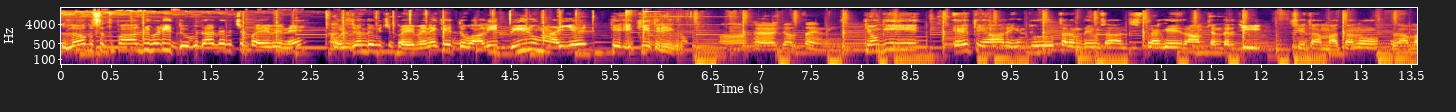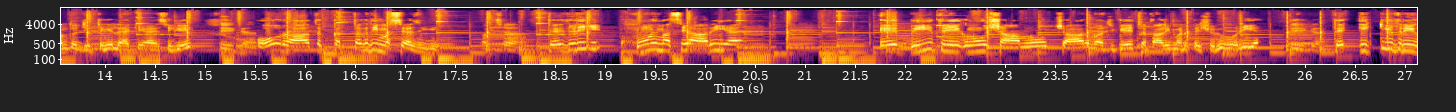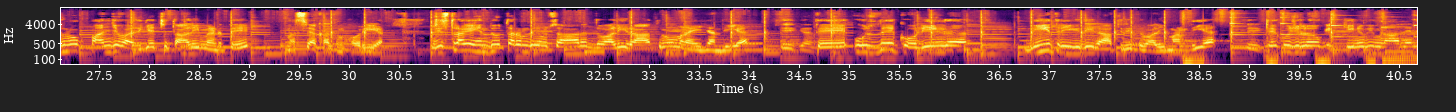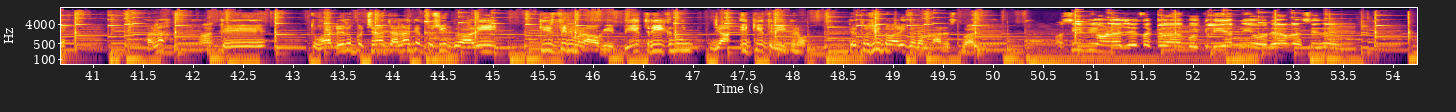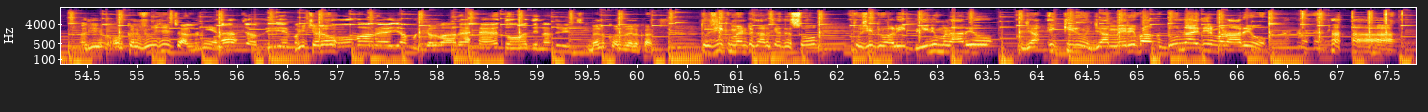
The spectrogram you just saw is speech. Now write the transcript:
ਲੋਕ ਸਤਪਾਲ ਦੀ ਬੜੀ ਦੁਬਿਧਾ ਦੇ ਵਿੱਚ ਪਏ ਹੋਏ ਨੇ ਉਲਝਣ ਦੇ ਵਿੱਚ ਪਏ ਹੋਏ ਨੇ ਕਿ ਦੀਵਾਲੀ 20 ਨੂੰ ਮਨਾਈਏ ਕਿ 21 ਤਰੀਕ ਨੂੰ? ਹਾਂ ਹੈ ਗੱਲ ਤਾਂ ਐਵੇਂ ਹੀ। ਹੈ। ਕਿਉਂਕਿ ਇਹ ਤਿਹਾਰ ਹਿੰਦੂ ਧਰਮ ਦੇ ਅਨੁਸਾਰ ਜਿਸ ਤਰ੍ਹਾਂ ਕਿ ਰਾਮਚੰਦਰ ਜੀ ਸੀਤਾ ਮਾਤਾ ਨੂੰ ਰਾਵਣ ਤੋਂ ਜਿੱਤ ਕੇ ਲੈ ਕੇ ਆਏ ਸੀਗੇ ਠੀਕ ਹੈ। ਉਹ ਰਾਤ ਕੱਤਕ ਦੀ ਮੱਸਿਆ ਸੀਗੀ। ਅੱਛਾ। ਤੇ ਜਿਹੜੀ ਹੁਣ ਮੱਸਿਆ ਆ ਰਹੀ ਹੈ ਇਹ 20 ਤਰੀਕ ਨੂੰ ਸ਼ਾਮ ਨੂੰ 4:44 ਮਿੰਟ ਤੇ ਸ਼ੁਰੂ ਹੋ ਰਹੀ ਹੈ। ਠੀਕ ਹੈ। ਤੇ 21 ਤਰੀਕ ਨੂੰ 5:44 ਮਿੰਟ ਤੇ ਮੱਸਿਆ ਖਤਮ ਹੋ ਰਹੀ ਹੈ। ਜਿਸ ਤਰ੍ਹਾਂ ਕਿ ਹਿੰਦੂ ਧਰਮ ਦੇ ਅਨੁਸਾਰ ਦੀਵਾਲੀ ਰਾਤ ਨੂੰ ਮਨਾਈ ਜਾਂਦੀ ਹੈ। ਠੀਕ ਹੈ। ਤੇ ਉਸ ਦੇ ਅਕੋਰਡਿੰਗ 20 ਤਰੀਕ ਦੀ ਰਾਤ ਦੀ ਦੀਵਾਲੀ ਮੰਨਦੀ ਹੈ। ਤੇ ਕੁਝ ਲੋਕ 21 ਨੂੰ ਵੀ ਮਨਾ ਰਹੇ ਨੇ। ਹਨਾ? ਤੇ ਤੁਹਾਡੇ ਤੋਂ ਪੁੱਛਣਾ ਚਾਹਨਾ ਕਿ ਤੁਸੀਂ ਦੀਵਾਲੀ ਕਿਸ ਦਿਨ ਮਨਾਓਗੇ? 20 ਤਰੀਕ ਨੂੰ ਜਾਂ 21 ਤਰੀਕ ਨੂੰ? ਤੇ ਤੁਸੀਂ ਦੀਵਾਲੀ ਕਦੋਂ ਮਨਾ ਰਹੇ ਹੋ ਦੀਵਾਲੀ ਅਸੀਂ ਵੀ ਹੁਣ ਅਜੇ ਤੱਕ ਕੋਈ ਕਲੀਅਰ ਨਹੀਂ ਹੋ ਰਿਹਾ ਵੈਸੇ ਤਾਂ। ਅਜੇ ਉਹ ਕਨਫਿਊਜ਼ਨ ਚੱਲ ਰਹੀ ਹੈ ਨਾ। ਚੱਲ ਰਹੀ ਹੈ ਵੀ ਚਲੋ- ਸੋਮਵਾਰ ਹੈ ਜਾਂ ਮੰਗਲਵਾਰ ਹੈ ਹੈ ਦੋਵਾਂ ਦਿਨਾਂ ਦੇ ਵਿੱਚ ਬਿਲਕੁਲ ਬਿਲਕੁਲ। ਤੁਸੀਂ ਕਮੈਂਟ ਕਰਕੇ ਦੱਸੋ ਤੁਸੀਂ ਦੀਵਾਲੀ 20 ਨੂੰ ਮਨਾ ਰਹੇ ਹੋ ਜਾਂ 21 ਨੂੰ ਜਾਂ ਮੇਰੇ ਵਾਂਗ ਦੋਨਾਂ ਹੀ ਦਿਨ ਮਨਾ ਰਹੇ ਹੋ?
